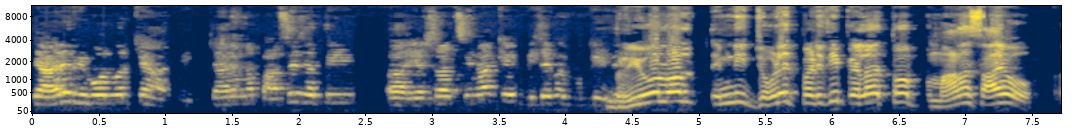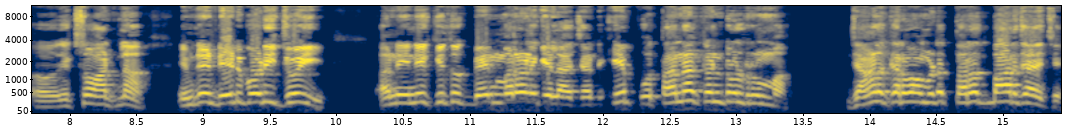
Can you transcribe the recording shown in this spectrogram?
ત્યારે રિવોલ્વર ક્યાં હતી? ત્યારે એમના પાસે જ હતી અ, યશવંતસિંહના કે બીજે કોઈ મૂકી દીધી એમની જોડે જ પડી હતી. પહેલા તો માણસ આવ્યો એકસો આઠના એમને ડેડ બોડી જોઈ અને એને કીધું કે બેન મરણ ગયેલા છે. અને એ પોતાના કંટ્રોલ રૂમમાં જાણ કરવા માટે તરત બહાર જાય છે.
